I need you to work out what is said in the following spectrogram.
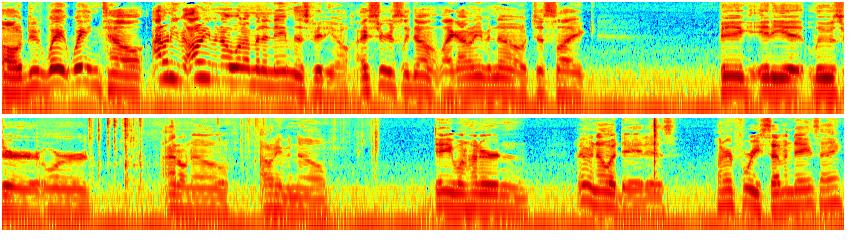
Oh, dude, wait, wait until I don't even I don't even know what I'm gonna name this video. I seriously don't. Like, I don't even know. Just like big idiot loser or I don't know. I don't even know. Day 100 and I don't even know what day it is. 147 days, I think.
